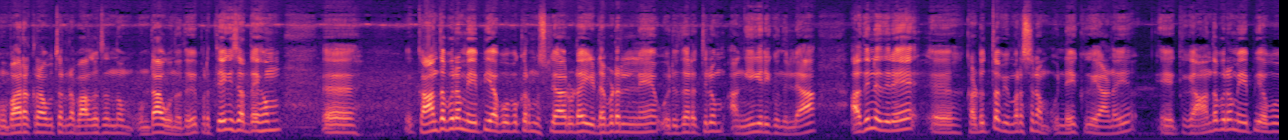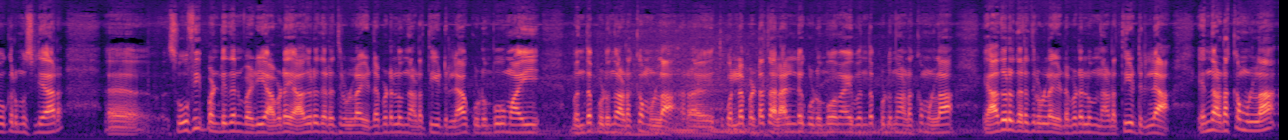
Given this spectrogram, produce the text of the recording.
മുബാറക് റാവുത്തറിന്റെ ഭാഗത്തു നിന്നും ഉണ്ടാകുന്നത്. പ്രത്യേകിച്ച് അദ്ദേഹം കാന്തപുരം എ പി അബൂബക്കർ മുസ്ലിയാരുടെ ഇടപെടലിനെ ഒരു തരത്തിലും അംഗീകരിക്കുന്നില്ല. അതിനെതിരെ കടുത്ത വിമർശനം ഉന്നയിക്കുകയാണ് കാന്തപുരം എ പി അബൂബക്കർ മുസ്ലിയാർ സൂഫി പണ്ഡിതൻ വഴി അവിടെ യാതൊരു തരത്തിലുള്ള ഇടപെടലും നടത്തിയിട്ടില്ല. കുടുംബവുമായി ബന്ധപ്പെടുന്ന അടക്കമുള്ള കൊല്ലപ്പെട്ട തലാലിന്റെ കുടുംബവുമായി ബന്ധപ്പെടുന്ന അടക്കമുള്ള യാതൊരു തരത്തിലുള്ള ഇടപെടലും നടത്തിയിട്ടില്ല. എന്നടക്കമുള്ള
